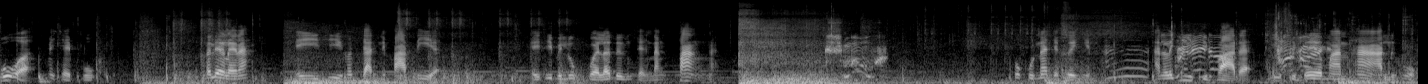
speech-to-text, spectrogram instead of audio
ผู้อะไม่ใช่ผู้เขาเรียกอะไรนะไอ้ที่เขาจัดในปาร์ตี้อะ ไอ้ที่เป็นลูกกลวยแล้วดึงเสียงดังปั้งอะ พวกคุณน่าจะเคยเห็น อันละยี่สิบบาทอะยี่สิบได้ประมาณห้าอันหรือหก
